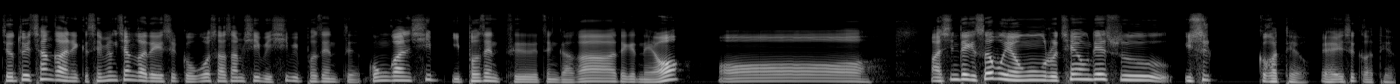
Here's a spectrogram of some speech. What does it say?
전투에 참가하니까 3명 참가되어 있을 거고 4, 3, 12, 12% 공관 12% 증가가 되겠네요. 어... 마신덱이 서브 영웅으로 채용될 수 있을 것 같아요. 예, 있을 것 같아요.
